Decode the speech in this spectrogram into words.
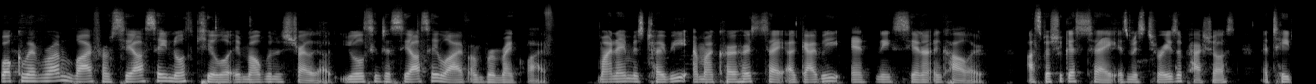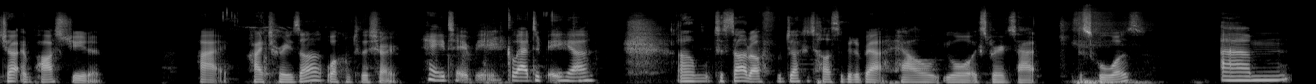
Welcome everyone, live from CRC North Keilor in Melbourne, Australia. You're listening to CRC Live on Brimbank Live. My name is Toby, and my co-hosts today are Gabby, Anthony, Sienna, and Carlo. Our special guest today is Miss Teresa Pashos, a teacher and past student. Hi, hi Teresa. Welcome to the show. Hey, Toby. Glad to be here. Um, to start off, would you like to tell us a bit about how your experience at the school was? Um,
